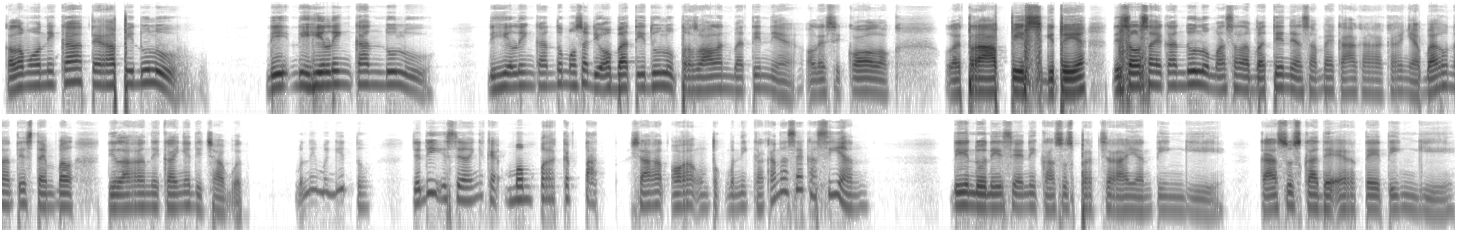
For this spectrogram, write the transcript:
Kalau mau nikah terapi dulu. Di dihilingkan dulu. Dihilingkan tuh maksudnya diobati dulu persoalan batinnya oleh psikolog oleh terapis gitu ya. Diselesaikan dulu masalah batinnya sampai ke akar-akarnya. Baru nanti stempel dilarang nikahnya dicabut. Mending begitu. Jadi istilahnya kayak memperketat syarat orang untuk menikah. Karena saya kasihan. Di Indonesia ini kasus perceraian tinggi kasus KDRT tinggi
